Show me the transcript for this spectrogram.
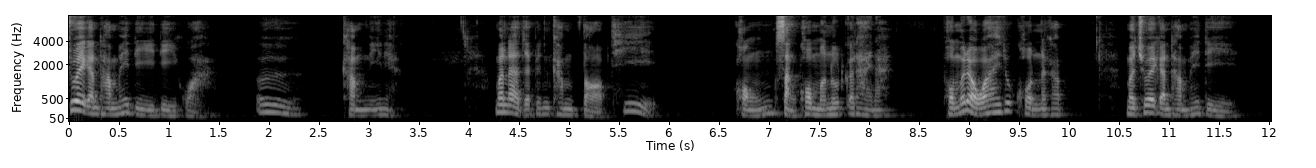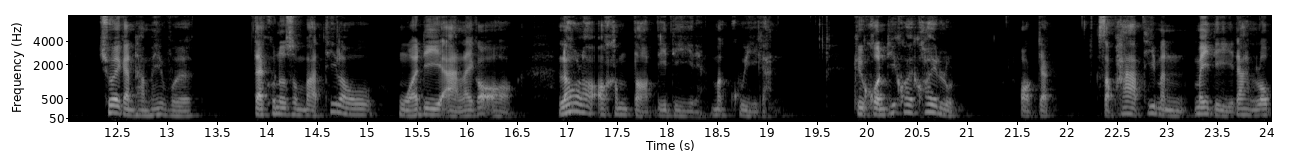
ช่วยกันทำให้ดีดีกว่า เออคำนี้เนี่ย มันอาจจะเป็นคำตอบที่ของสังคมมนุษย์ก็ได้นะ ผมไม่ได้บอกว่าให้ทุกคนนะครับ มาช่วยกันทำให้ดี ช่วยกันทำให้เวิร์กแต่คุณสมบัติที่เราหัวดีอ่านอะไรก็ออก แล้วเราเอาคำตอบดีๆเนี่ยมาคุยกัน คือคนที่ค่อยๆหลุดออกจากสภาพที่มันไม่ดีด้านลบ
